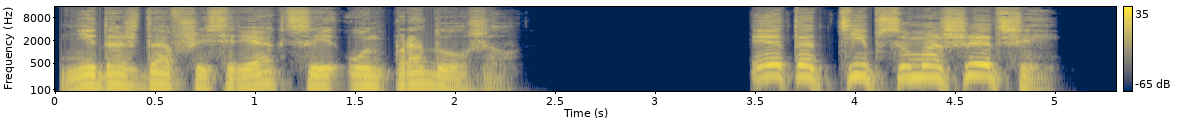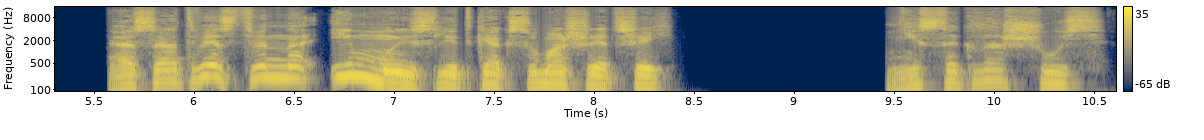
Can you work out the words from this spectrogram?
Не дождавшись реакции, он продолжил. «Этот тип сумасшедший, а, соответственно, и мыслит как сумасшедший». «Не соглашусь», —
